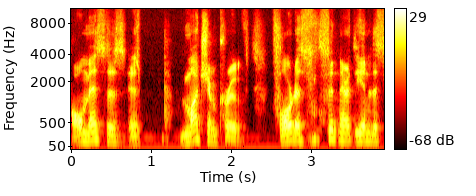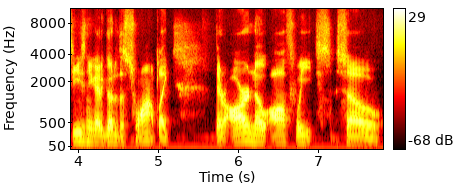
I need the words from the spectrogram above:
Ole Miss is is much improved. Florida's sitting there at the end of the season. You got to go to the swamp. Like there are no off weeks. So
